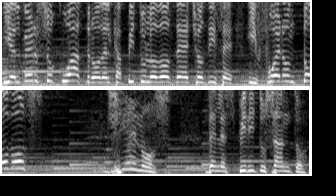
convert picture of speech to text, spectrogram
Y el verso 4 del capítulo 2 de Hechos dice, y fueron todos llenos del Espíritu Santo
